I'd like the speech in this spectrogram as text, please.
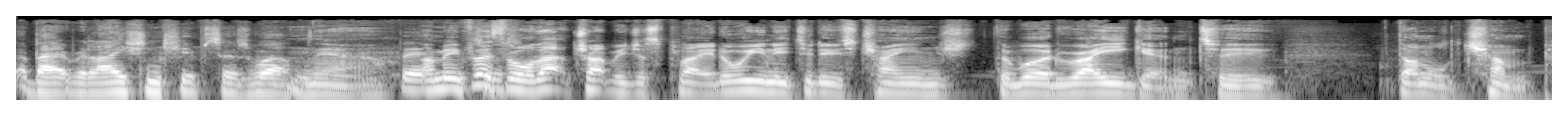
about relationships as well. Yeah. But I mean, first of all, that track we just played, all you need to do is change the word Reagan to Donald Chump,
